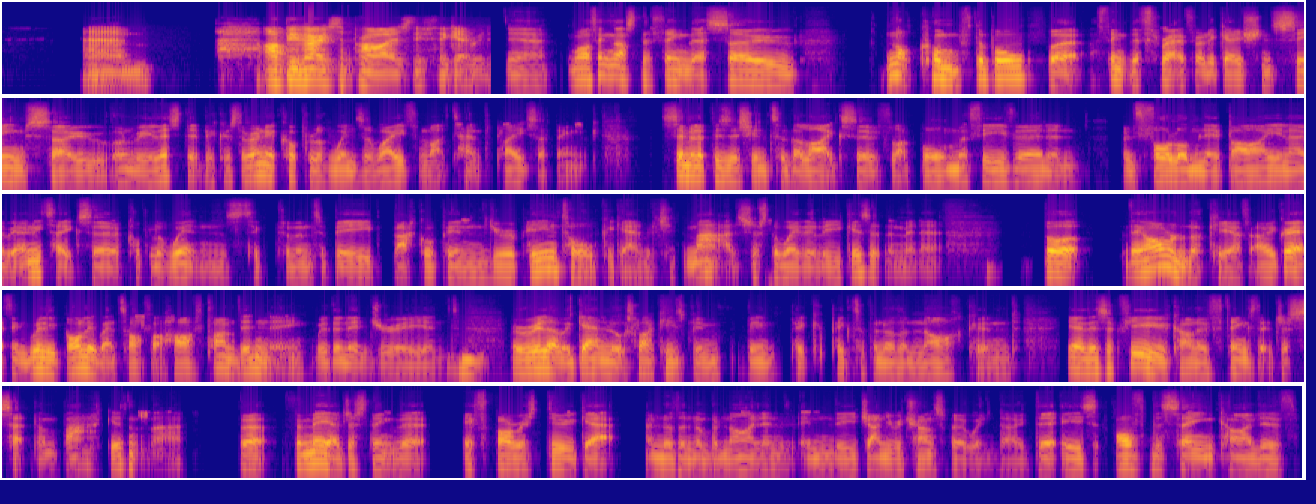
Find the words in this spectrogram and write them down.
Um, I'd be very surprised if they get rid of. Yeah, well, I think that's the thing. They're so not comfortable, but I think the threat of relegation seems so unrealistic because they're only a couple of wins away from like tenth place. I think similar position to the likes of like Bournemouth even and and Fulham nearby. You know, it only takes a couple of wins to, for them to be back up in European talk again, which is mad. It's just the way the league is at the minute. But they are unlucky. I, I agree. I think Willy Boly went off at half time, didn't he, with an injury? And mm. Murillo again looks like he's been been pick, picked up another knock. And yeah, there's a few kind of things that just set them back, isn't there? But for me, I just think that if Forest do get another number nine in, in the January transfer window that is of the same kind of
